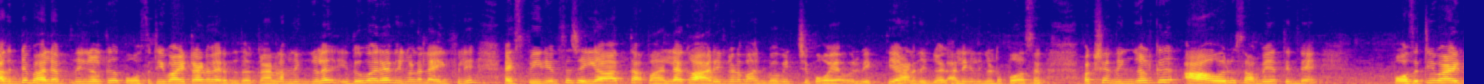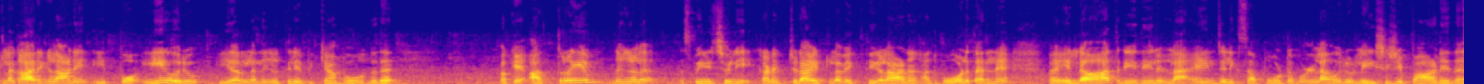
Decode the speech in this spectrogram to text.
അതിന്റെ ഫലം നിങ്ങൾക്ക് പോസിറ്റീവായിട്ടാണ് വരുന്നത്. കാരണം നിങ്ങൾ ഇതുവരെ നിങ്ങളുടെ ലൈഫിൽ എക്സ്പീരിയൻസ് ചെയ്യാത്ത പല കാര്യങ്ങളും അനുഭവിച്ചു പോയ ഒരു വ്യക്തിയാണ് നിങ്ങൾ അല്ലെങ്കിൽ നിങ്ങളുടെ പേഴ്സൺ. പക്ഷേ നിങ്ങൾക്ക് ആ ഒരു സമയത്തിന്റെ പോസിറ്റീവായിട്ടുള്ള കാര്യങ്ങളാണ് ഇപ്പോൾ ഈ ഒരു ഇയറിൽ നിങ്ങൾക്ക് ലഭിക്കാൻ പോകുന്നത്. ഓക്കെ അത്രയും നിങ്ങൾ സ്പിരിച്വലി കണക്റ്റഡ് ആയിട്ടുള്ള വ്യക്തികളാണ്. അതുപോലെ തന്നെ എല്ലാ രീതിയിലുള്ള ഏഞ്ചലിക് സപ്പോർട്ടുമുള്ള ഒരു റിലേഷൻഷിപ്പാണിത്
